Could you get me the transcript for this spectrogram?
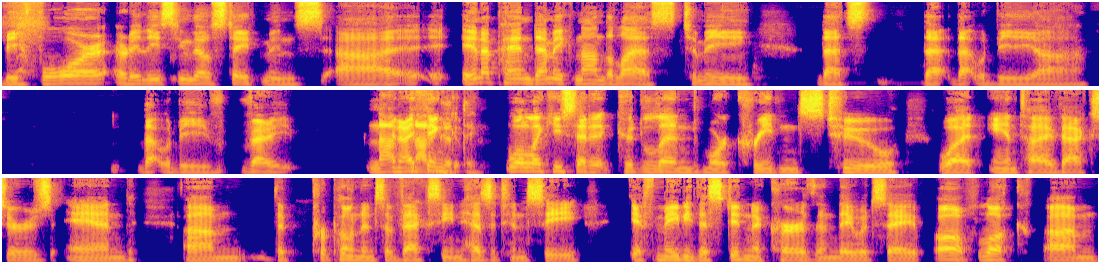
before releasing those statements uh, in a pandemic, nonetheless, to me, that's that that would be uh, that would be very not, And I not think- a good thing. Well, like you said, it could lend more credence to what anti vaxxers and um, the proponents of vaccine hesitancy. If maybe this didn't occur, then they would say, "Oh, look, um,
